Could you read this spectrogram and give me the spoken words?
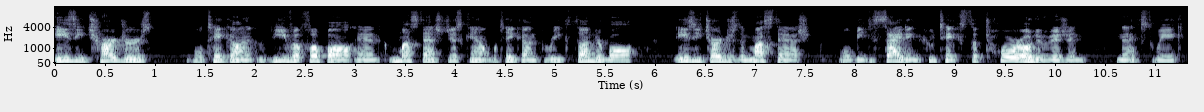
AZ Chargers will take on Viva Football, and Mustache Discount will take on Greek Thunderball. AZ Chargers and Mustache will be deciding who takes the Toro division next week.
